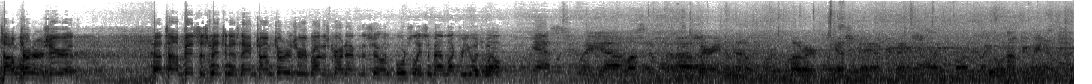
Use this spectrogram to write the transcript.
Tom Turner is here. Uh, uh, Tom Fish has mentioned his name. Tom Turner's here. He brought his car down for the show. Unfortunately, some bad luck for you as well. Yes, we uh, lost a uh, bearing in the motor yesterday afternoon. We will not be making that.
